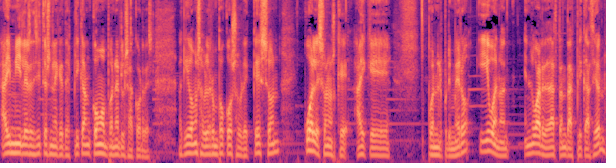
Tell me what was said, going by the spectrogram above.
Hay miles de sitios en los que te explican cómo poner los acordes. Aquí vamos a hablar un poco sobre qué son, cuáles son los que hay que poner primero. Y bueno, en lugar de dar tanta explicación,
